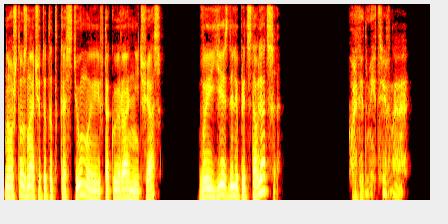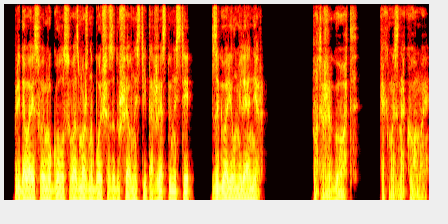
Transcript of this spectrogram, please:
Но что значит этот костюм и в такой ранний час? Вы ездили представляться?» «Ольга Дмитриевна», придавая своему голосу, возможно, больше задушевности и торжественности, заговорил миллионер. «Вот уже год, как мы знакомы.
